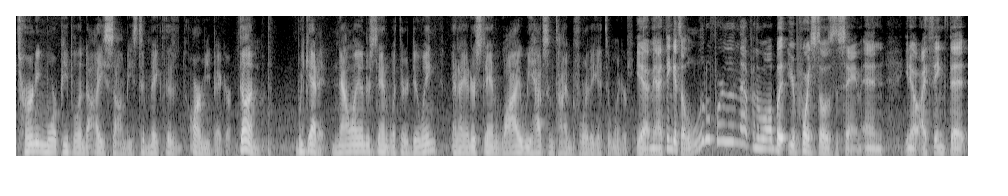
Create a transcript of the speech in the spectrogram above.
turning more people into ice zombies to make the army bigger. Done. We get it. Now I understand what they're doing, and I understand why we have some time before they get to winter. Yeah, I mean, I think it's a little further than that from the wall, but your point still is the same. And you know, I think that,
